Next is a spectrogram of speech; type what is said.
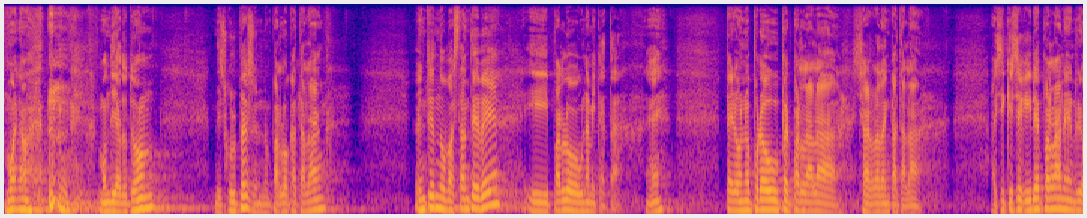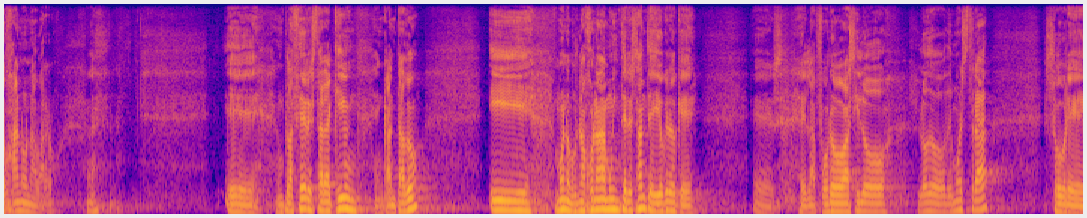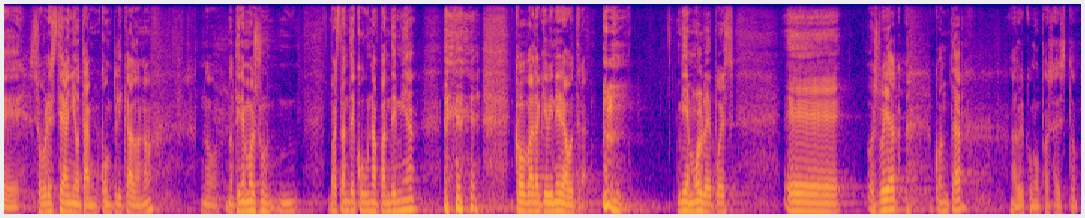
Bueno, bon dia a tothom. Disculpes, no parlo català. Ho entendo bastante bé i parlo una miqueta, eh? però no prou per parlar la xerrada en català. Així que seguiré parlant en riojano navarro. Eh? Eh, un placer estar aquí, encantado. Y bueno, pues una jornada muy interesante. Yo creo que eh, el aforo así lo, lo demuestra sobre, sobre este año tan complicado, ¿no? No, no tenemos bastante con una pandemia como para que viniera otra. Bien, molt pues eh, os voy a contar, a ver cómo pasa esto.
